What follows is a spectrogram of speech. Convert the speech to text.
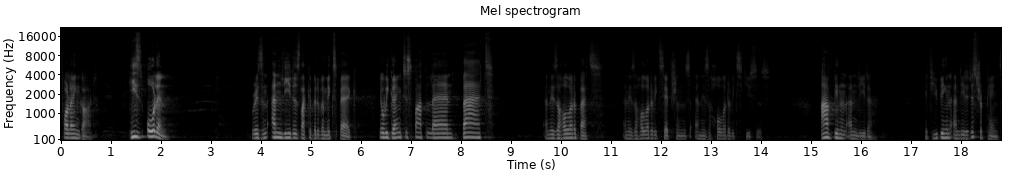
following God. He's all in. Whereas an unleader is like a bit of a mixed bag. Yeah, we're going to spot the land, but, and there's a whole lot of buts, and there's a whole lot of exceptions, and there's a whole lot of excuses. I've been an unleader. If you're being an unleader, just repent.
